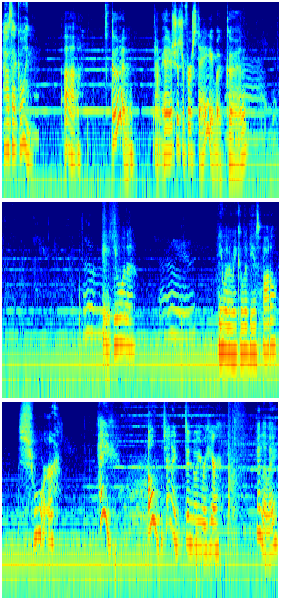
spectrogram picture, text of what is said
How's that going? Uh, it's good. I mean, it's just a first day, but good. Hey, you wanna... You wanna make Olivia's bottle? Sure. Hey! Oh, Jen, I didn't know you were here. Hey, Lily.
